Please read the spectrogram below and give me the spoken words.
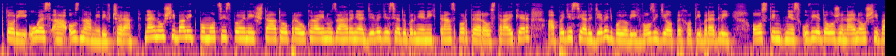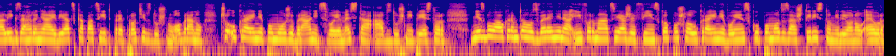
ktorý USA oznámili včera. Najnovší balík pomoci Spojených štátov pre Ukrajinu zahrania 90 obrnených transportérov Striker a 59 bojových vozidiel pechoty Bradley. Austin dnes uviedol, že najnovší balík zahrania aj viac kapacít pre protivzdušnú obranu, čo Ukrajine pomôže brániť svoje mesta a vzdušný priestor. Dnes bola okrem toho zverejnená informácia, že Fínsko pošle Ukrajine vojenskú pomoc za 400 miliónov eur.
